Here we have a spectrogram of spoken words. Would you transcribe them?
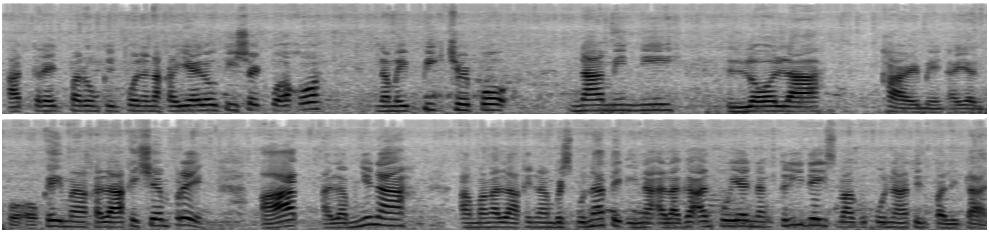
at Red Parungkin po na naka-yellow t-shirt po ako na may picture po namin ni Lola Carmen. Ayan po. Okay mga kalaki, syempre. At alam nyo na, ang mga lucky numbers po natin, inaalagaan po yan ng 3 days bago po natin palitan.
